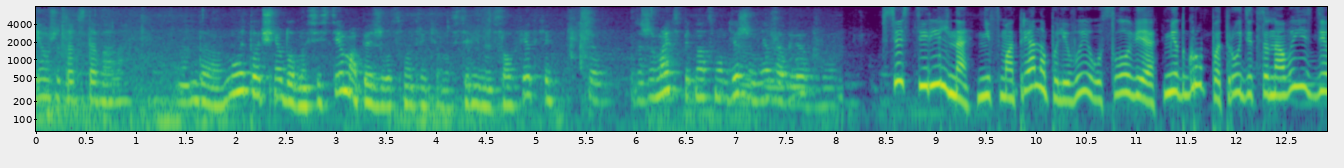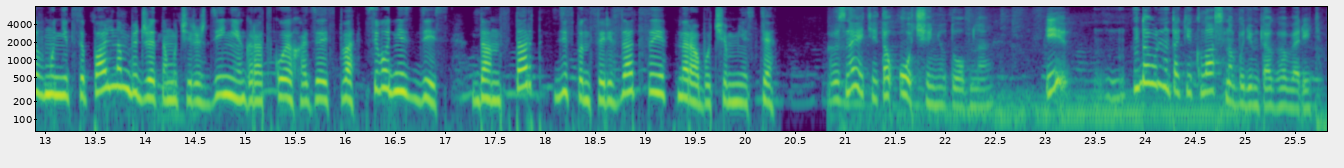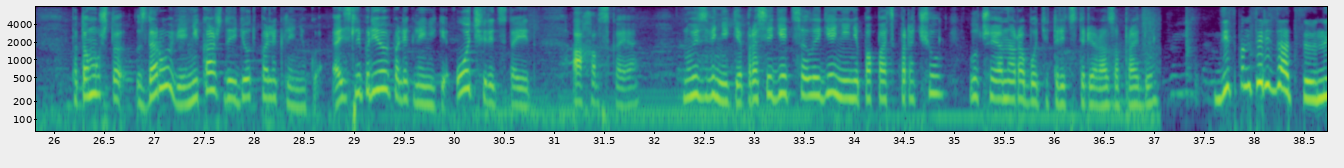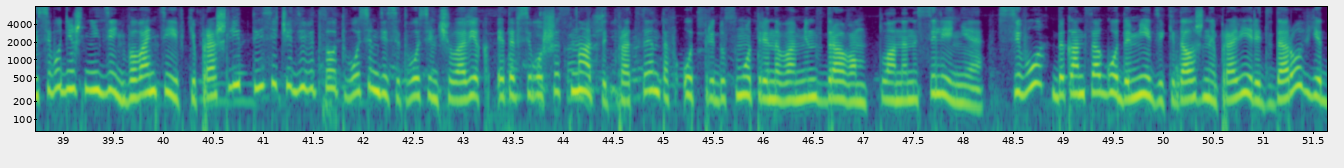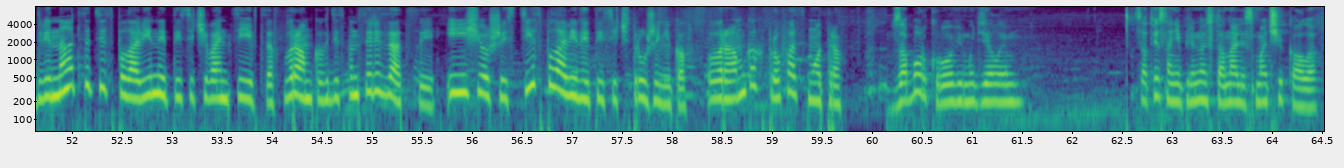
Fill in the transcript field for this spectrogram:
Я уже так сдавала. Да, ну это очень удобная система. Опять же, вот смотрите, у нас стерильные салфетки. Все, зажимайте, 15 минут держим, я заглядываю. Все стерильно, несмотря на полевые условия. Медгруппа трудится на выезде в муниципальном бюджетном учреждении «Городское хозяйство». Сегодня здесь дан старт диспансеризации на рабочем месте. Вы знаете, это очень удобно. И ну, довольно-таки классно, будем так говорить. Потому что здоровье не каждый идет в поликлинику. А если при поликлинике очередь стоит аховская, ну извините, просидеть целый день и не попасть к врачу, лучше я на работе 33 раза пройду. Диспансеризацию на сегодняшний день в Авантеевке прошли 1988 человек. Это всего 16% от предусмотренного Минздравом плана населения. Всего до конца года медики должны проверить здоровье 12,5 тысяч авантеевцев в рамках диспансеризации и еще 6,5 тысяч тружеников в рамках профосмотров. Забор крови мы делаем. Соответственно, они переносят анализ мочи кала.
